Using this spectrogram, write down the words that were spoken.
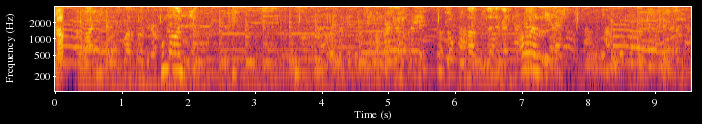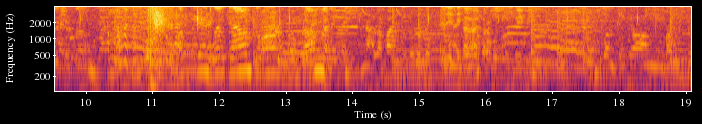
kap. Abang sa 4 sa kapunan welcome to our program. Na alamat ni Lolo Dok. Hindi ka lang para mo baby. Ibang sa inyo ang paborito.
